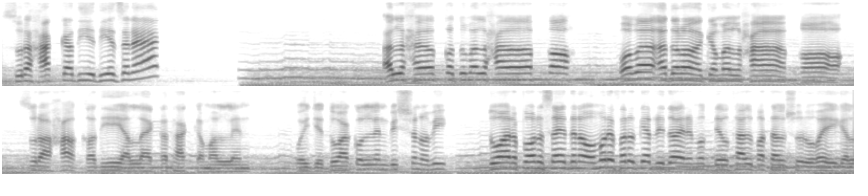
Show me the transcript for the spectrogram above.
সূরা হাক্কা দিয়ে দিয়েছে মারলেন। ওই যে দোয়া করলেন দোয়ার পর ওমর ফারুকের হৃদয়ের মধ্যে উথাল পাতাল শুরু হয়ে গেল।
